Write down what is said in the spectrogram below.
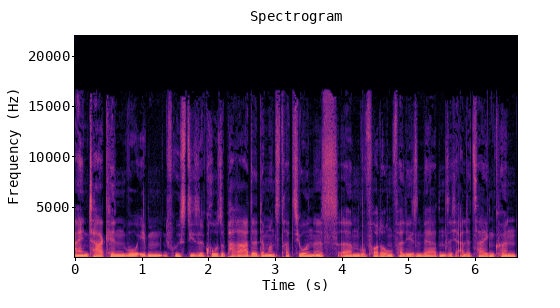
einen Tag hin, wo eben frühst diese große Parade, Demonstration ist, ähm, wo Forderungen verlesen werden, sich alle zeigen können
